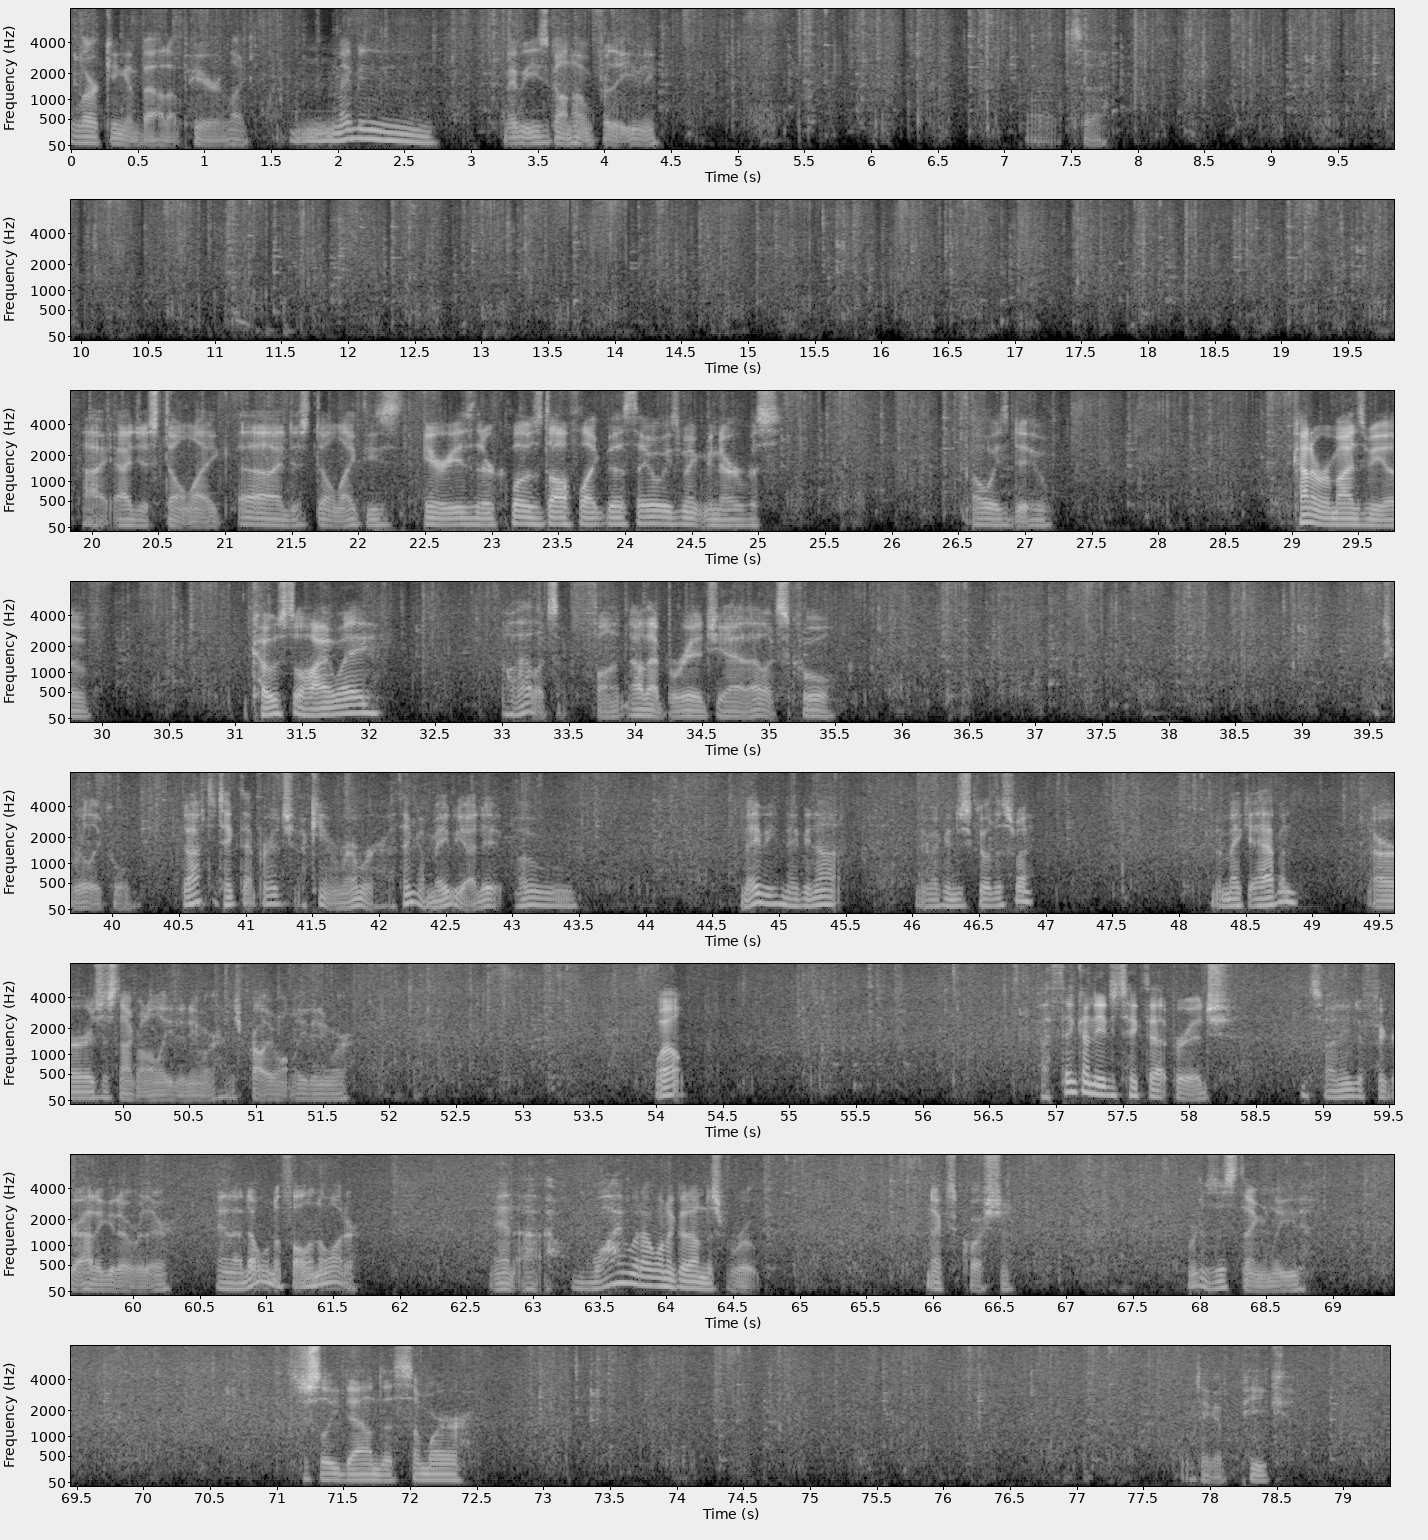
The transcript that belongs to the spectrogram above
lurking about up here. Like, maybe Maybe he's gone home for the evening. But, uh, I, I just don't like, uh, I just don't like these areas that are closed off like this. They always make me nervous. Always do. Kind of reminds me of Coastal Highway Oh, that looks like fun. Oh, that bridge. Yeah, that looks cool. Looks really cool. Do I have to take that bridge? I can't remember. I think maybe I do. Oh. Maybe, maybe not. Maybe I can just go this way? Gonna make it happen? Or is this not gonna lead anywhere? This probably won't lead anywhere. Well. I think I need to take that bridge. So I need to figure out how to get over there. And I don't want to fall in the water. And I, why would I want to go down this rope? Next question. Where does this thing lead? just lead down to somewhere. Let me take a peek.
